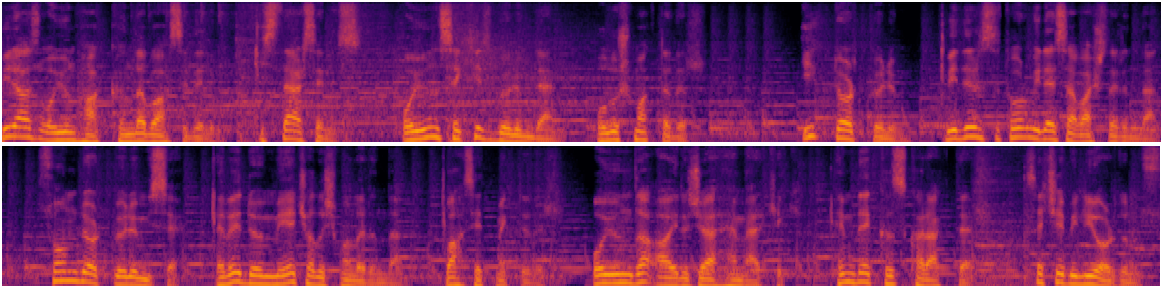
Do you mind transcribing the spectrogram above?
Biraz oyun hakkında bahsedelim. İsterseniz, oyun 8 bölümden oluşmaktadır. İlk 4 bölüm, Witherstorm ile savaşlarından, son 4 bölüm ise eve dönmeye çalışmalarından bahsetmektedir. Oyunda ayrıca hem erkek hem de kız karakter seçebiliyordunuz.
